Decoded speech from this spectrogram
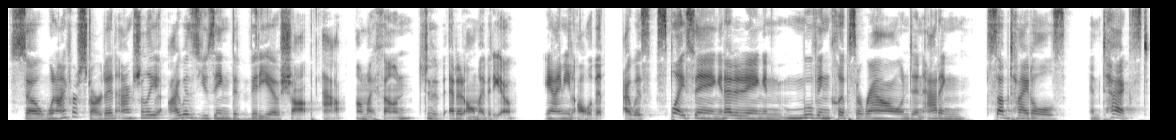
So when I first started, actually, I was using the Videoshop app on my phone to edit all my video. And I mean all of it. I was splicing and editing and moving clips around and adding subtitles and text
